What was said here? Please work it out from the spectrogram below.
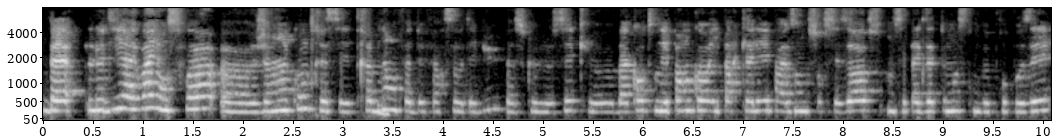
Ben, Le DIY en soi, euh, j'ai rien contre et c'est très bien en fait de faire ça au début parce que je sais que bah, quand on n'est pas encore hyper calé, par exemple, sur ses offres, on ne sait pas exactement ce qu'on veut proposer.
